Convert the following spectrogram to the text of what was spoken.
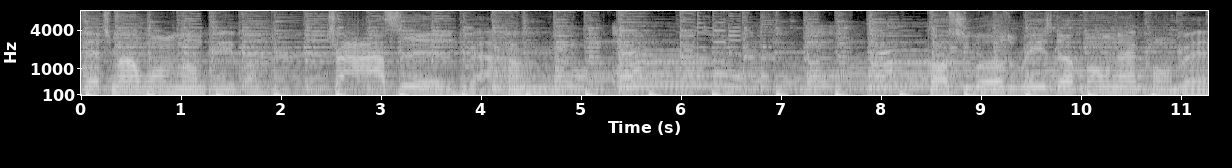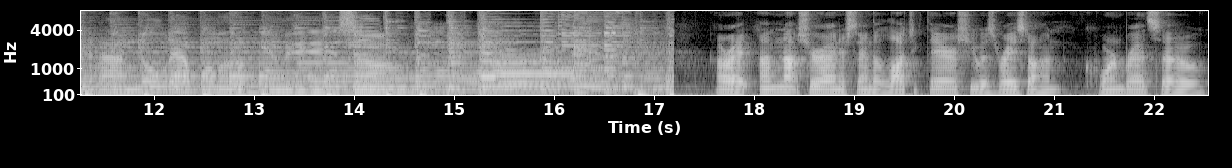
fetch my woman, people. Try, I said, here I come. Cause she was raised up on that cornbread. I know that woman give me some. All right, I'm not sure I understand the logic there. She was raised on cornbread, so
